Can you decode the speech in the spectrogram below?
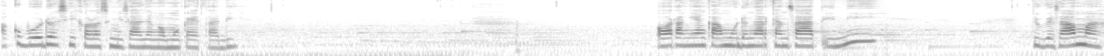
Aku bodoh sih kalau semisalnya ngomong kayak tadi. Orang yang kamu dengarkan saat ini juga sama,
